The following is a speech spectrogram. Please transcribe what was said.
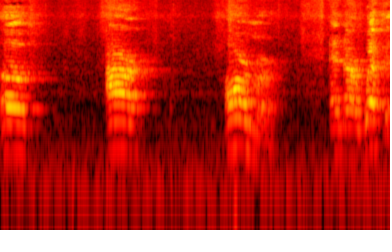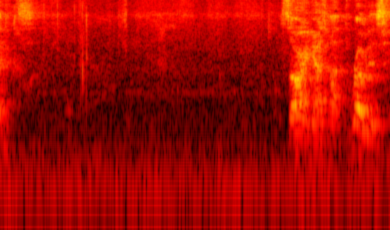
of our armor and our weapons. Sorry, guys, my throat is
